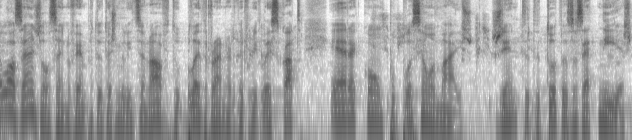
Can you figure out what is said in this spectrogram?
Los Angeles, em novembro de 2019, do Blade Runner de Ridley Scott, era com população a mais, gente de todas as etnias,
